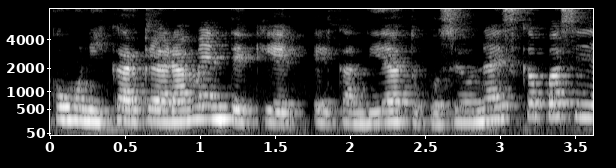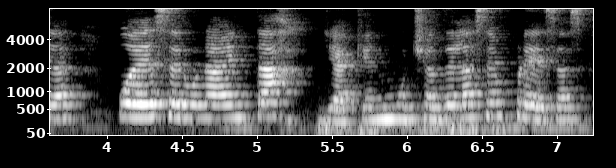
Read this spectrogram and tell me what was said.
comunicar claramente que el candidato posee una discapacidad puede ser una ventaja, ya que en muchas de las empresas,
